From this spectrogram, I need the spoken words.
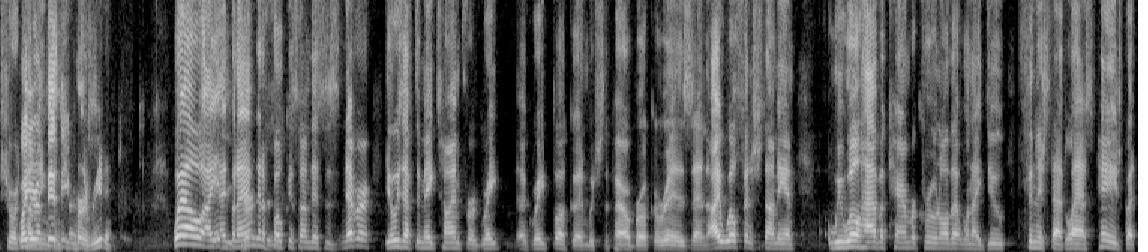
short. Well, you're a busy person. Reading. Well, I, I but I am going to focus on this. Is never you always have to make time for a great a great book in which the Power Broker is, and I will finish it on me. And we will have a camera crew and all that when I do finish that last page. But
